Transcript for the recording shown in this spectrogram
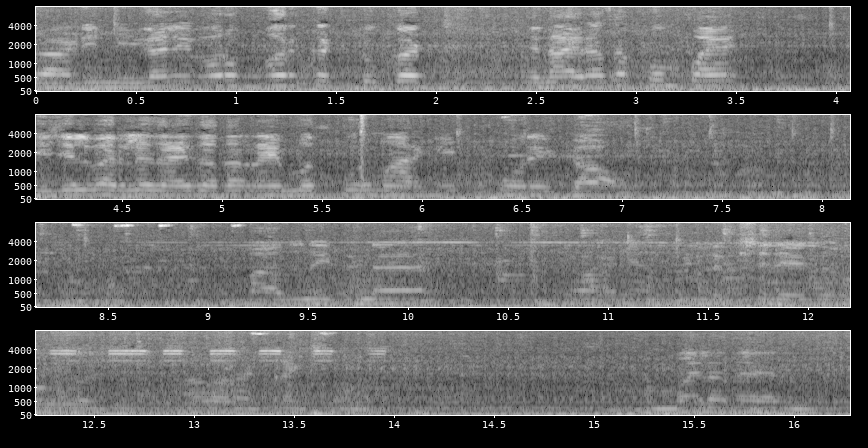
गाडी निघाली बरोबर कट टू कट ते नायराचा पंप आहे. डिझेल भरलं जायचं आता रहमतपूर मार्गे कोरेगाव. बाजून इकडनं गाडी आणखी लक्ष द्यायचं रोडवरती ट्रॅक्शन थांबायला तयार नाही.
